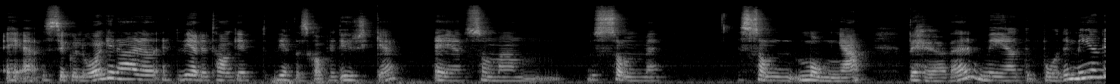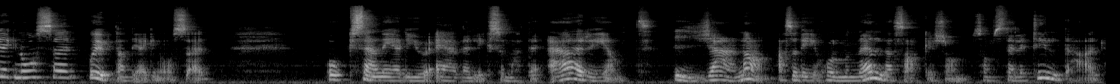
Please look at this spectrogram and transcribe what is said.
Eh, psykologer är ett vedertaget vetenskapligt yrke eh, som, man, som, som många behöver, med, både med diagnoser och utan diagnoser. Och sen är det ju även liksom att det är rent i hjärnan. Alltså det är hormonella saker som, som ställer till det här.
